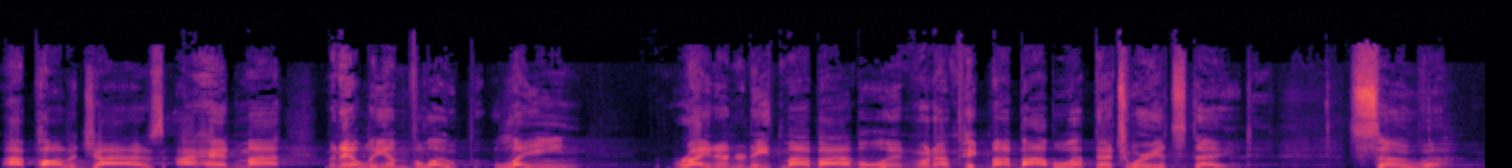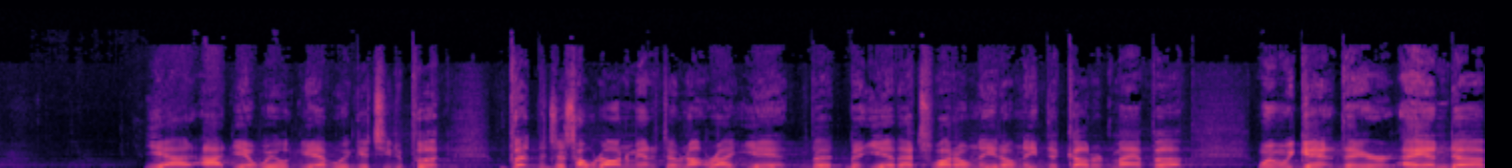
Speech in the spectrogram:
I apologize. I had my manila envelope laying right underneath my Bible, and when I picked my Bible up, that's where it stayed. So, uh, yeah, I, yeah, we'll yeah we'll get you to put put, just hold on a minute, though, not right yet. But, but yeah, that's what I'll need. I'll need the colored map up when we get there. And uh,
